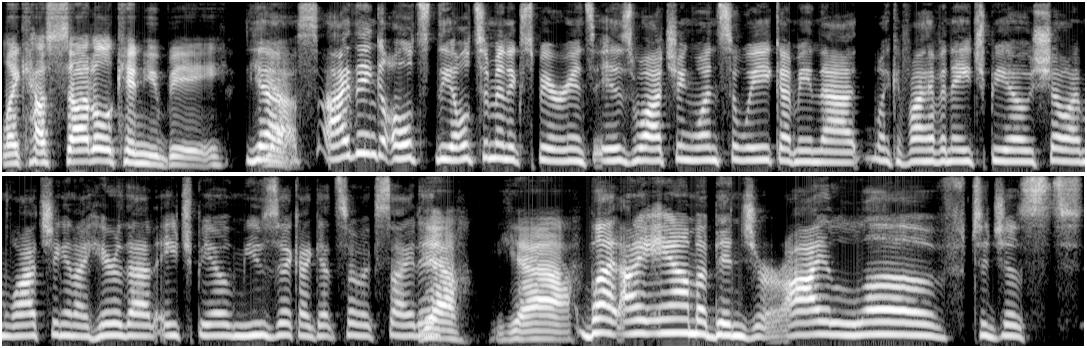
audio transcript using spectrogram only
Like how subtle can you be? Yes, yeah. I think ult- the ultimate experience is watching once a week. I mean that, like, if I have an HBO show I'm watching and I hear that HBO music, I get so excited. Yeah, yeah. But I am a binger. I love to just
